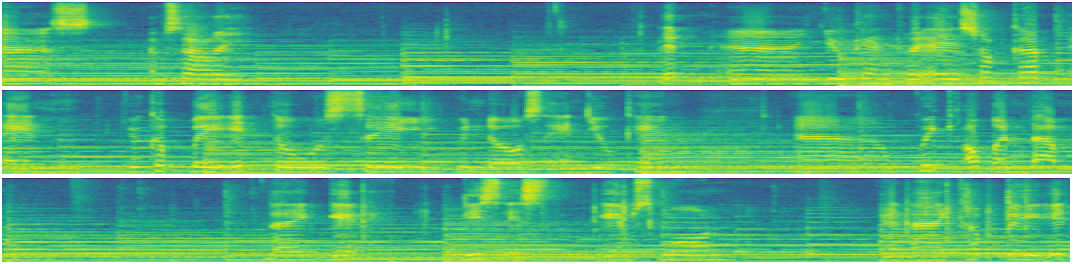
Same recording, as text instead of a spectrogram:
as I'm sorry. That uh, you can create shortcut and you copy it to C Windows and you can uh, quick open them. They get this is game small and I copy it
